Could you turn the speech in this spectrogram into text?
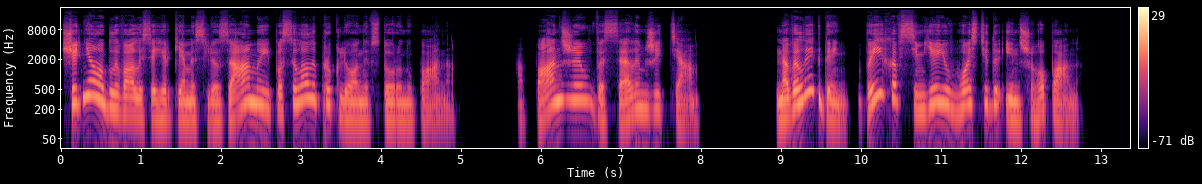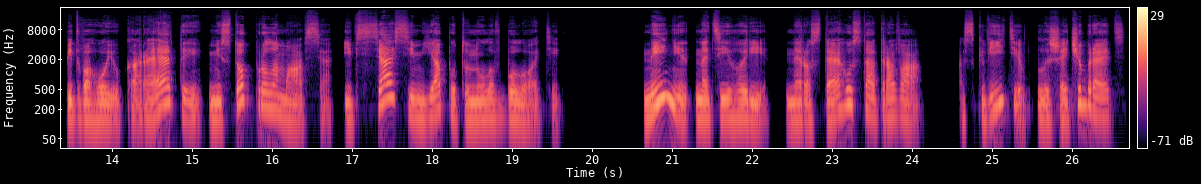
Щодня обливалися гіркими сльозами і посилали прокльони в сторону пана. А пан жив веселим життям. На Великдень виїхав з сім'єю в гості до іншого пана. Під вагою карети місток проламався, і вся сім'я потонула в болоті. Нині на цій горі не росте густа трава, а з квітів лише чебрець.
